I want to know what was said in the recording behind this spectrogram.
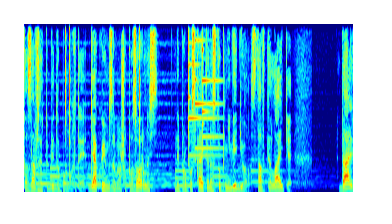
та завжди тобі допомогти. Дякуємо за вашу позорність. Не пропускайте наступні відео, ставте лайки. Далі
